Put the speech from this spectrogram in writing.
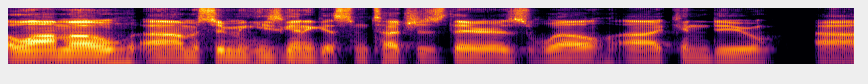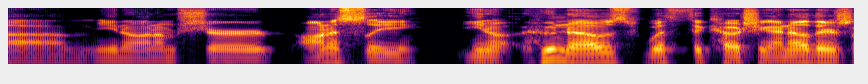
Alaimo, uh, I'm assuming he's going to get some touches there as well, uh, can do. Um, you know, and I'm sure, honestly, you know, who knows with the coaching? I know there's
